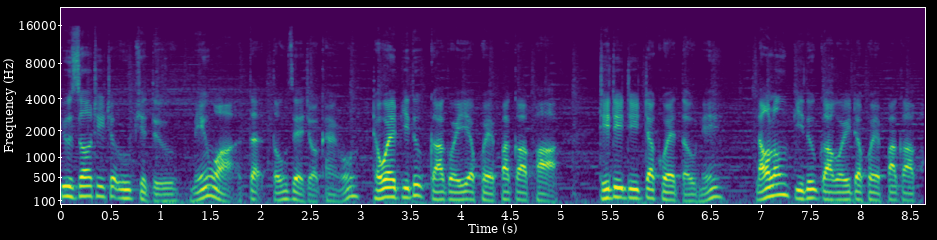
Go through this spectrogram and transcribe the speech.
ပြူစောတိတဦးဖြစ်သူမင်းဝါအသက်30ကျော်ခန့်ကိုတဝဲပြည်သူ့ကာကွယ်ရေးအဖွဲ့ပကဖ DDT တပ်ခွဲ3နှင့်လောင်းလုံးပြည်သူ့ကာကွယ်ရေးတပ်ဖွဲ့ပကဖ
